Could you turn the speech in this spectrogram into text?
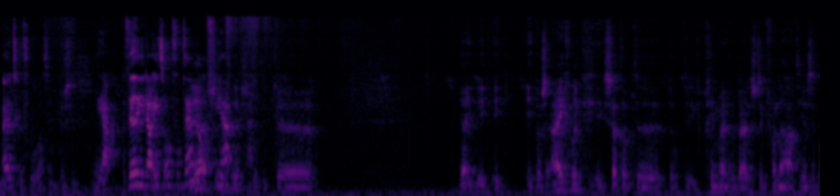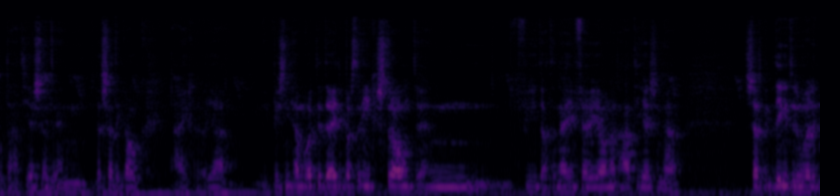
uitgevoerd. Ja, Precies. Ja. wil je daar iets over vertellen? Ja, goed. ja? Ik, ja, ik, ik, ik, ik was eigenlijk, ik zat op de, de- op de, ik begin maar even bij het stuk van de HTS, dat ik op de HTS zat Mm. en daar zat ik ook eigen, ja, ik wist niet helemaal wat ik er deed, ik was erin gestroomd en via het in VWO naar het HTS en daar zat ik dingen te doen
